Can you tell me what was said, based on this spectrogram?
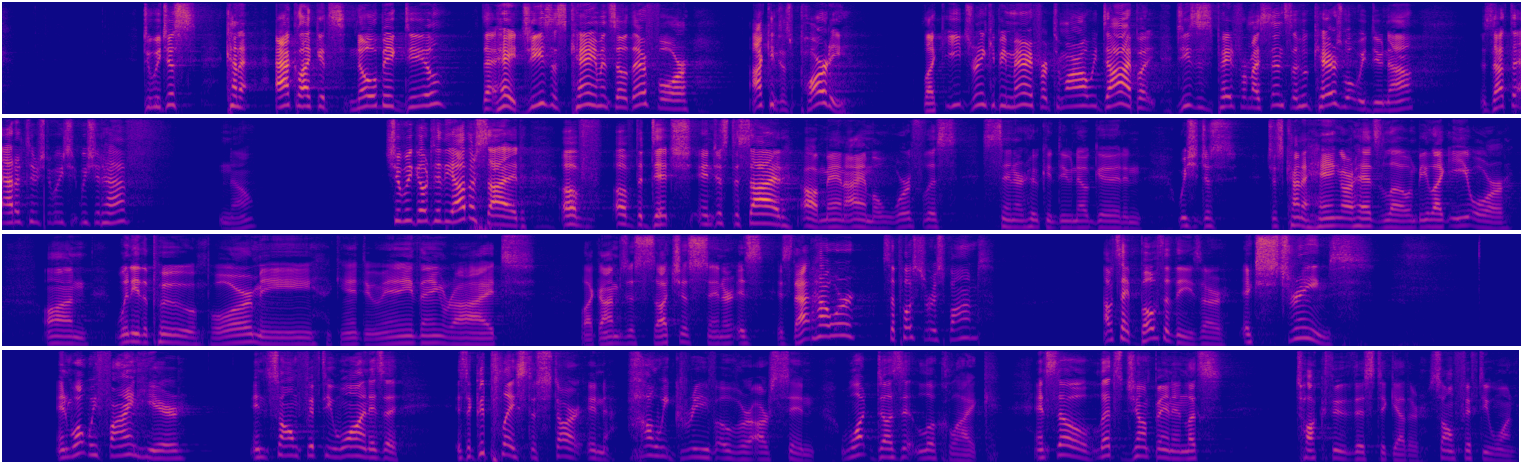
Do we just kind of act like it's no big deal? That, hey, Jesus came, and so therefore I can just party. Like eat, drink, and be merry, for tomorrow we die. But Jesus paid for my sins, so who cares what we do now? Is that the attitude we should, we should have? No. Should we go to the other side of, of the ditch and just decide, oh man, I am a worthless sinner who can do no good, and we should just, just kind of hang our heads low and be like Eeyore on Winnie the Pooh, poor me, I can't do anything right, like I'm just such a sinner. Is, is that how we're supposed to respond? I would say both of these are extremes. And what we find here in Psalm 51 is a, is a good place to start in how we grieve over our sin. What does it look like? And so let's jump in and let's talk through this together. Psalm 51.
